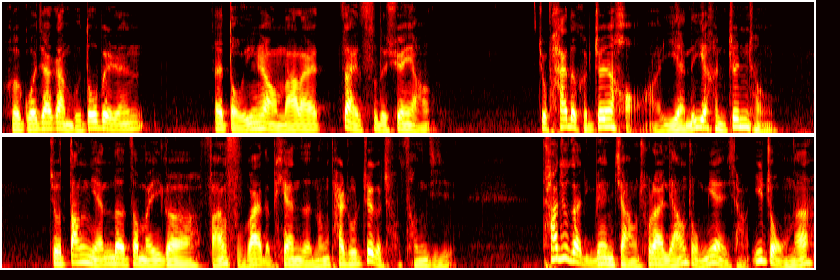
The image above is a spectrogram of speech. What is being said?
和《国家干部》都被人在抖音上拿来再次的宣扬，就拍的可真好啊，演的也很真诚。就当年的这么一个反腐败的片子，能拍出这个层层级，他就在里面讲出来两种面相，一种呢。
